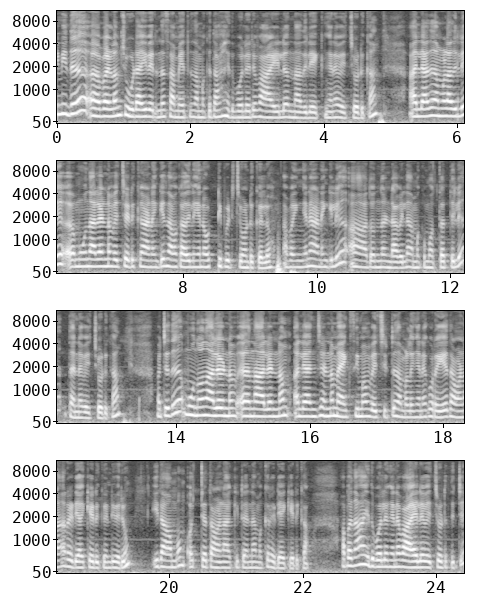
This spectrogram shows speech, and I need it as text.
ഇനി ഇത് വെള്ളം ചൂടായി വരുന്ന സമയത്ത് നമുക്ക് ദാ ഇതുപോലൊരു വായിൽ ഒന്ന് അതിലേക്ക് ഇങ്ങനെ വെച്ച് കൊടുക്കാം അല്ലാതെ നമ്മളതിൽ മൂന്നാലെണ്ണം വെച്ചെടുക്കുകയാണെങ്കിൽ നമുക്ക് അതിലിങ്ങനെ ഒട്ടി പിടിച്ചുകൊണ്ടിരിക്കുമല്ലോ അപ്പോൾ ഇങ്ങനെ ആണെങ്കിൽ അതൊന്നും ഉണ്ടാവില്ല. നമുക്ക് മൊത്തത്തിൽ തന്നെ വെച്ച് കൊടുക്കാം മറ്റേത് മൂന്നോ നാലോ എണ്ണം നാലെണ്ണം അല്ലെ അഞ്ചെണ്ണം മാക്സിമം വെച്ചിട്ട് നമ്മളിങ്ങനെ കുറേ തവണ റെഡിയാക്കി എടുക്കേണ്ടി വരും. ഇതാകുമ്പം ഒറ്റ തവണ ആക്കിയിട്ട് തന്നെ നമുക്ക് റെഡിയാക്കി എടുക്കാം അപ്പോൾ അതാ ഇതുപോലെ ഇങ്ങനെ വായിൽ വെച്ച് കൊടുത്തിട്ട്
